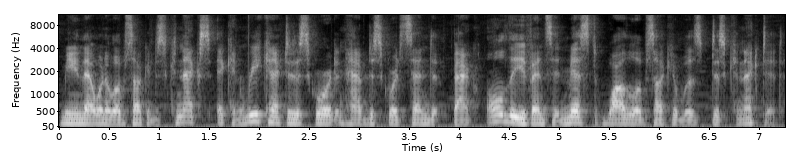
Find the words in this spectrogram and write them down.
meaning that when a WebSocket disconnects, it can reconnect to Discord and have Discord send back all the events it missed while the WebSocket was disconnected.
